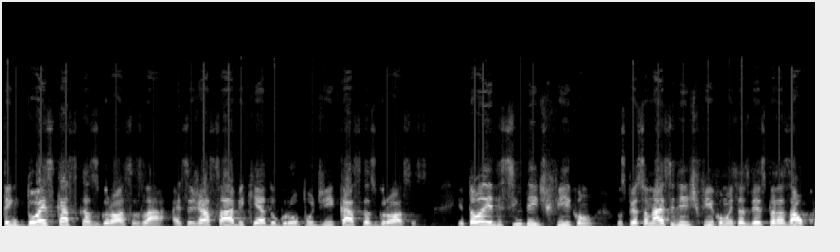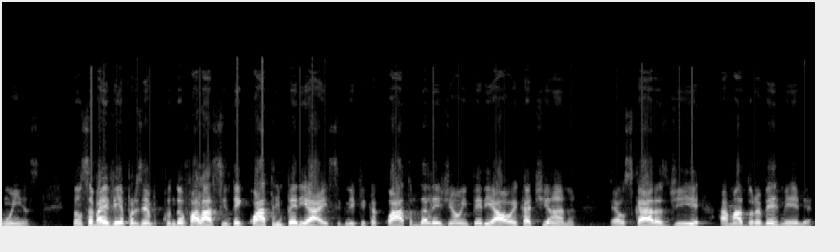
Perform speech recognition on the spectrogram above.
tem dois cascas grossas lá. Aí você já sabe que é do grupo de cascas grossas. Então eles se identificam, os personagens se identificam muitas vezes pelas alcunhas. Então você vai ver, por exemplo, quando eu falar assim, tem quatro imperiais, significa quatro da legião imperial ecatiana. É os caras de armadura vermelha.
